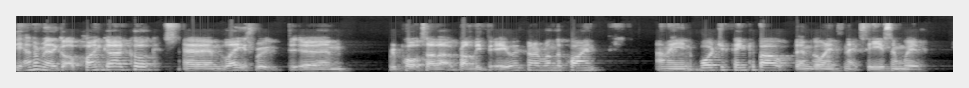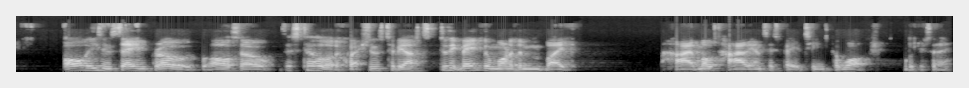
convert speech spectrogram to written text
they haven't really got a point guard. Cook. Um, latest um, reports are that Bradley Beal is going to run the point. I mean, what do you think about them going into next season with all these insane pros, but also there's still a lot of questions to be asked. Does it make them one of the like high, most highly anticipated teams to watch? Would you say?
